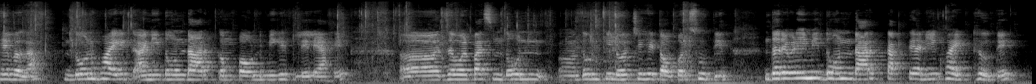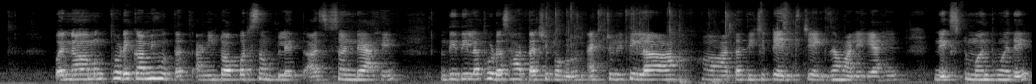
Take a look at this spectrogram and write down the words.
हे बघा दोन व्हाईट आणि दोन डार्क कंपाऊंड मी घेतलेले आहेत. जवळपास दोन दोन किलोचे हे टॉपर्स होतील. दरवेळी मी दोन डार्क टाकते आणि एक व्हाईट ठेवते. पण मग थोडे कमी होतात आणि टॉपर संपलेत. आज संडे आहे. दीदीला थोडंसं हाताची पकडून. ॲक्च्युली तिला आता तिची टेन्थची एक्झाम आलेली आहे. नेक्स्ट मंथमध्ये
